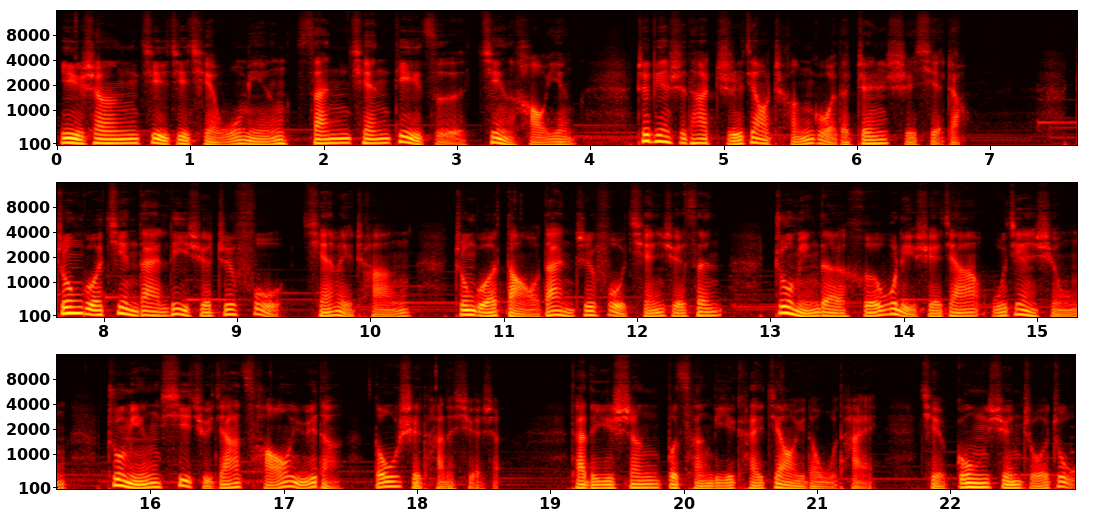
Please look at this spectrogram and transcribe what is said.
一生寂寂且无名，三千弟子尽豪英，这便是他执教成果的真实写照。中国近代力学之父钱伟长，中国导弹之父钱学森，著名的核物理学家吴健雄，著名戏曲家曹禺等，都是他的学生。他的一生不曾离开教育的舞台，且功勋卓著，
